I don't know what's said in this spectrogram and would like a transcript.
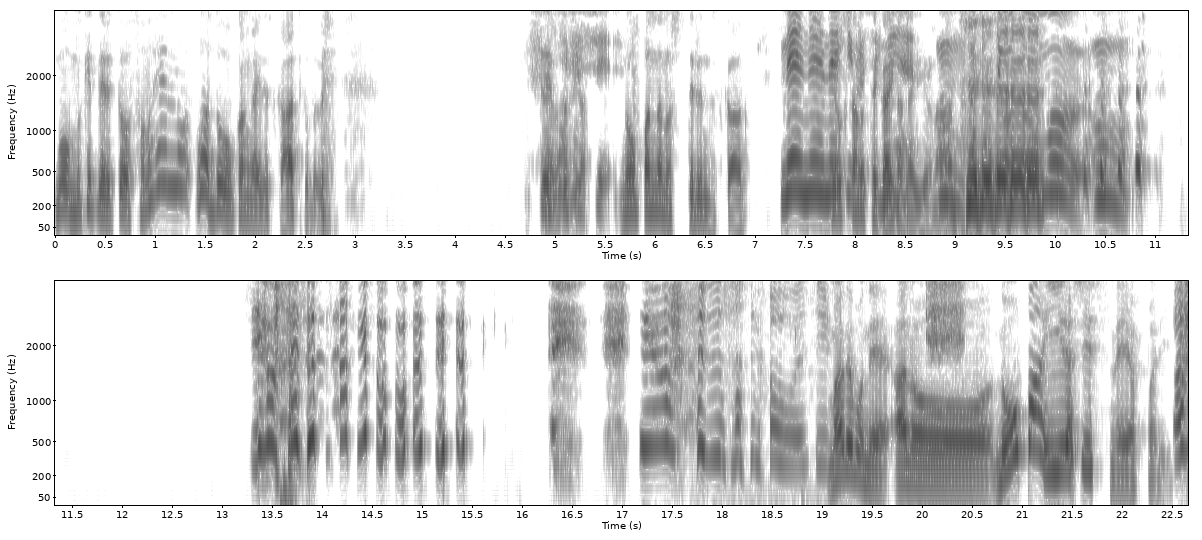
もう向けてると、その辺のはどうお考えですかってことで。素晴らしい。ノーパンなの知ってるんですか？ねえねえねえ、さんの世界観がいいよなうん、そう思う。うん。島津さんが面白い。島津さんが面白い。まあでもね、あのーノーパンいいらしいっすね、やっぱり。あらし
